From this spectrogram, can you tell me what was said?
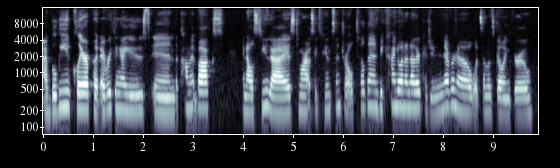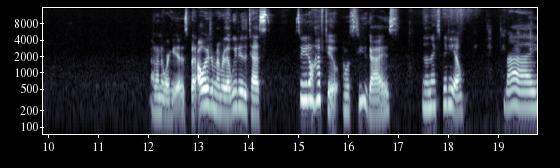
I believe Claire put everything I used in the comment box. And I will see you guys tomorrow at 6 p.m. Central. Till then, be kind to one another because you never know what someone's going through. I don't know where he is, but always remember that we do the test so you don't have to. And we'll see you guys in the next video. Bye.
